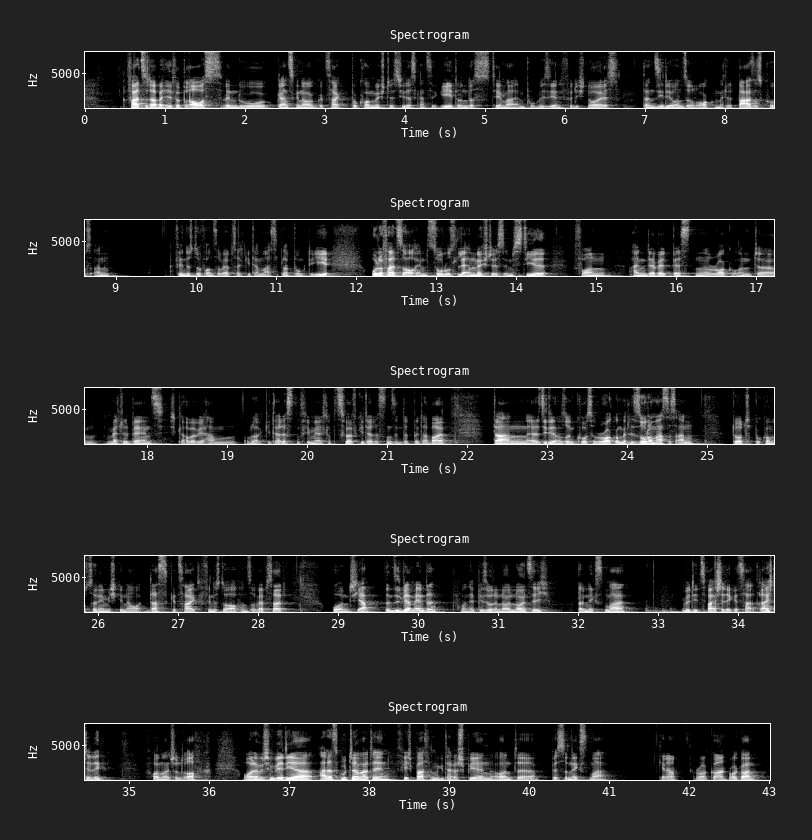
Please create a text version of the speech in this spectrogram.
Falls du dabei Hilfe brauchst, wenn du ganz genau gezeigt bekommen möchtest, wie das Ganze geht und das Thema Improvisieren für dich neu ist, dann sieh dir unseren Rock Metal Basiskurs an findest du auf unserer Website gitarmasterplan.de. Oder falls du auch im Solos lernen möchtest, im Stil von einer der weltbesten Rock- und äh, Metal-Bands, ich glaube, wir haben, oder Gitarristen vielmehr, ich glaube, zwölf Gitarristen sind mit dabei, dann äh, sieh dir unseren Kurs Rock und Metal Solo Masters an. Dort bekommst du nämlich genau das gezeigt, findest du auch auf unserer Website. Und ja, dann sind wir am Ende von Episode 99. Beim nächsten Mal wird die zweistellige Zahl dreistellig freuen wir uns schon drauf. Und dann wünschen wir dir alles Gute weiterhin, viel Spaß beim Gitarre spielen und äh, bis zum nächsten Mal. Genau, rock on. Rock on.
